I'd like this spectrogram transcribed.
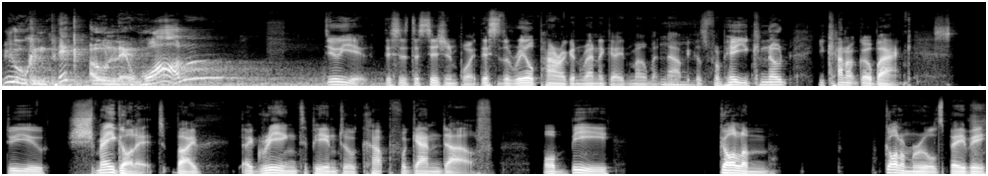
You can pick only one. Do you? This is decision point. This is the real Paragon Renegade moment now, mm. because from here you cannot you cannot go back. Do you schmegel it by agreeing to pee into a cup for Gandalf, or B, Gollum, Gollum rules, baby,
